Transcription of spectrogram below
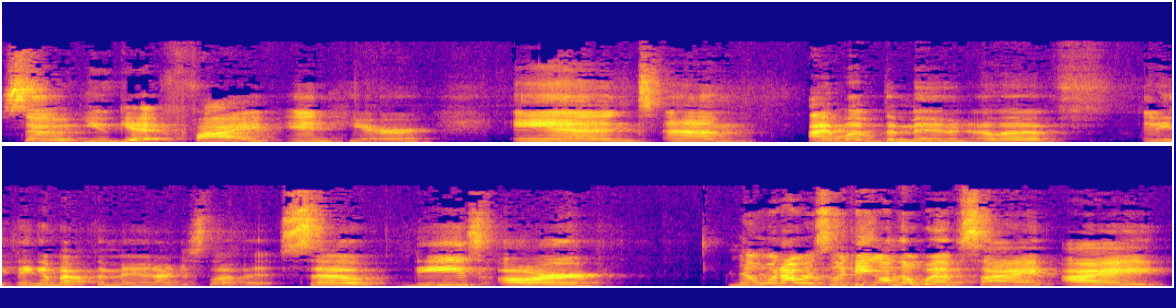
So you get five in here. And um, I love the moon. I love anything about the moon. I just love it. So these are, now when I was looking on the website, I,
